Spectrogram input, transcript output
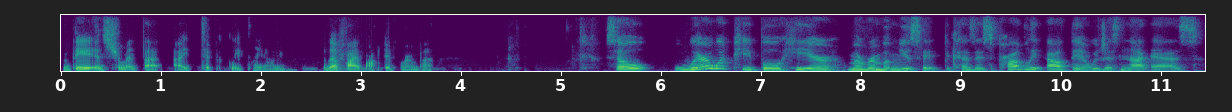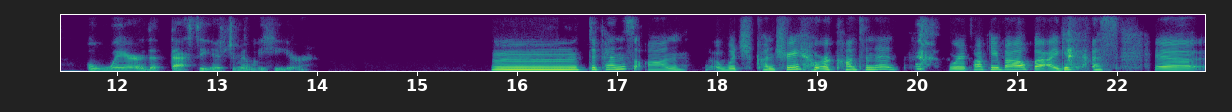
the instrument that I typically play on, the five octave marimba. So where would people hear marimba music? Because it's probably out there, and we're just not as aware that that's the instrument we hear. depends on which country or continent we're talking about, but I guess uh,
